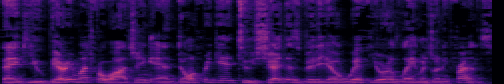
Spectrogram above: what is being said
Thank you very much for watching and don't forget to share this video with your language learning friends.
